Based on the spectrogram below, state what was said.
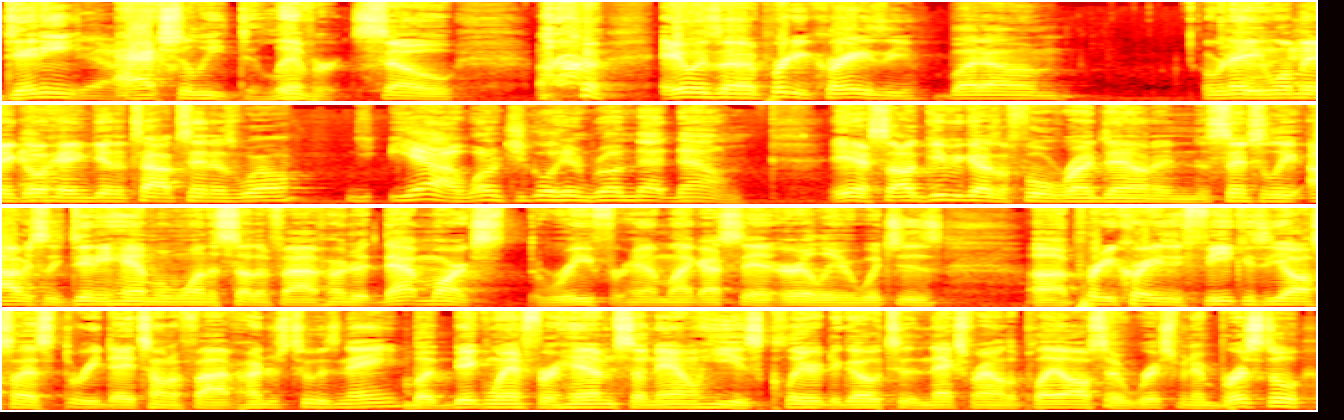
Denny yeah. actually delivered. So it was uh, pretty crazy. But um, Renee, you want me to go ahead and get the top 10 as well? Yeah, why don't you go ahead and run that down? Yeah, so I'll give you guys a full rundown. And essentially, obviously, Denny Hamlin won the Southern 500. That marks three for him, like I said earlier, which is uh, a pretty crazy feat because he also has three Daytona 500s to his name. But big win for him. So now he is cleared to go to the next round of the playoffs. at Richmond and Bristol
